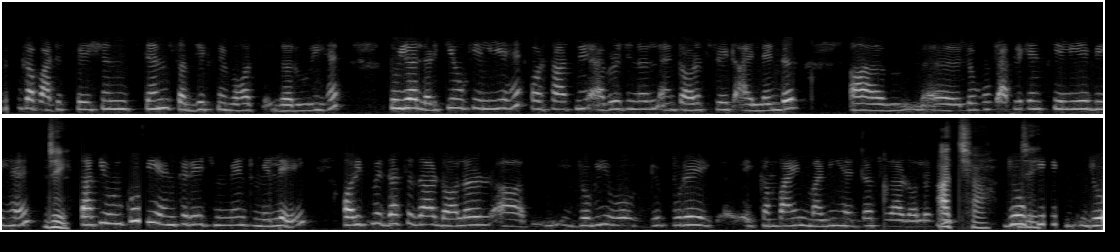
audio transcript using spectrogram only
women का पार्टिसिपेशन स्टेम सब्जेक्ट्स में बहुत ज़रूरी है। तो यह लड़कियों के लिए है और साथ में Aboriginal and Torres Strait Islander लोगों के एप्लीकेंट्स के लिए भी है जी। ताकि उनको भी एनकरेजमेंट मिले और इसमें दस हज़ार डॉलर जो भी वो जो पूरे एक कंबाइंड मनी है दस हज़ार डॉलर अच्छा जो कि जो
